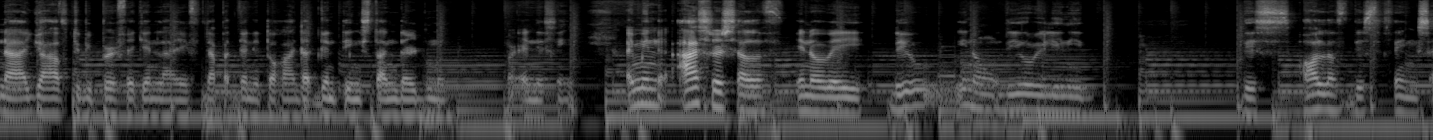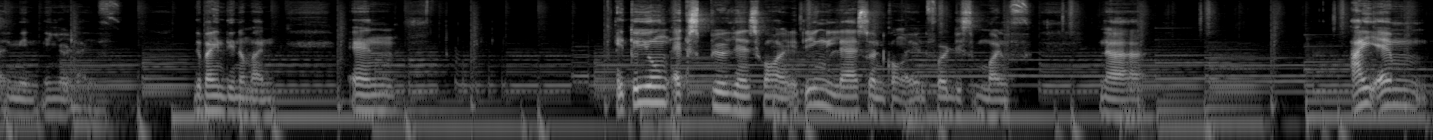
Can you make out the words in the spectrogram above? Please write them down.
na you have to be perfect in life. Dapat ganito ka, that ganting standard mo or anything. I mean, ask yourself in a way, do you, you know, do you really need this, all of these things, I mean, in your life? Di ba hindi naman? And ito yung experience ko ngayon. Ito yung lesson ko ngayon for this month na I am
